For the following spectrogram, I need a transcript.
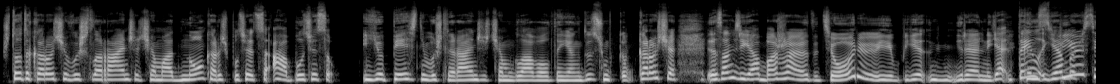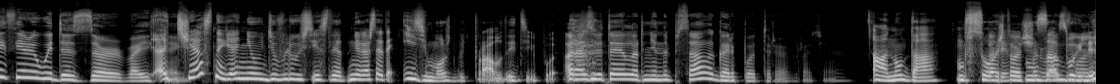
что-то, короче, вышло раньше, чем одно. Короче, получается, а, получается, ее песни вышли раньше, чем глава All the Young Dudes. Короче, на самом деле я обожаю эту теорию, и я, реально, я... Тейл, я бы... theory we deserve, I think. Честно, я не удивлюсь, если... Мне кажется, это easy может быть правдой, типа. А разве Тейлор не написала Гарри Поттера вроде? А, ну да. Sorry, мы забыли.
